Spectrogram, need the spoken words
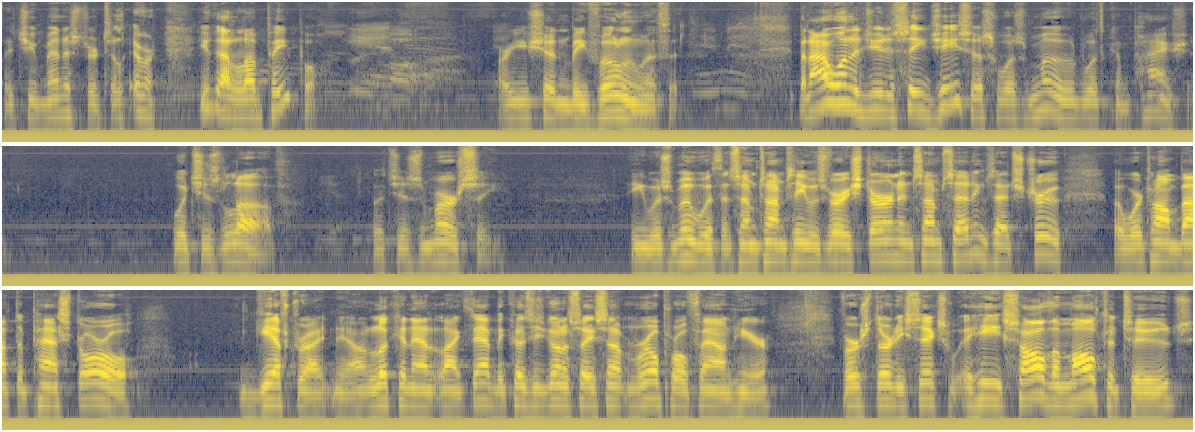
that you minister deliverance. You got to love people, or you shouldn't be fooling with it. But I wanted you to see Jesus was moved with compassion, which is love, which is mercy, he was moved with it. Sometimes he was very stern in some settings, that's true, but we're talking about the pastoral gift right now, looking at it like that, because he's going to say something real profound here. Verse 36 He saw the multitudes,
